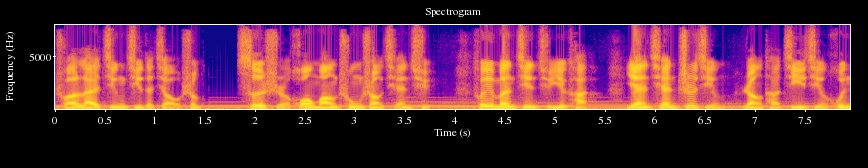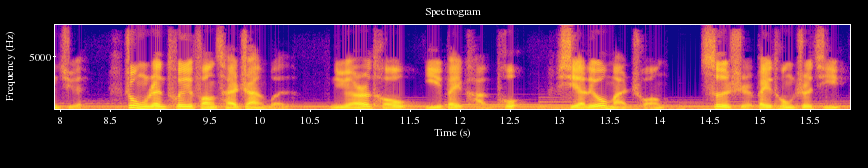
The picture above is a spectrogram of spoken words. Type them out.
传来惊悸的叫声，刺史慌忙冲上前去，推门进去一看，眼前之景让他几近昏厥。众人推方才站稳，女儿头已被砍破，血流满床。刺史悲痛至极，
